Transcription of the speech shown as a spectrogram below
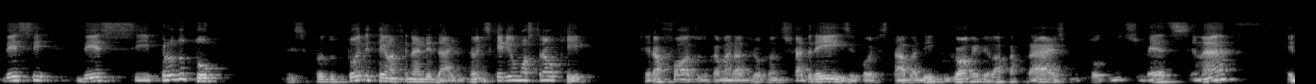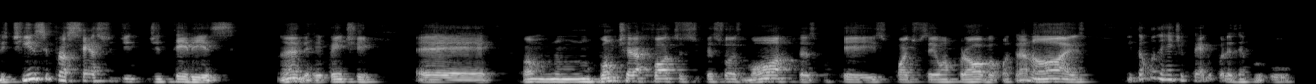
desse, desse produtor. Esse produtor ele tem uma finalidade. Então eles queriam mostrar o quê? Tirar foto do camarada jogando xadrez, enquanto estava ali, joga ele lá para trás, como todo mundo estivesse, né? Ele tinha esse processo de, de interesse, né? De repente, é, vamos, não vamos tirar fotos de pessoas mortas, porque isso pode ser uma prova contra nós. Então, quando a gente pega, por exemplo, o,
